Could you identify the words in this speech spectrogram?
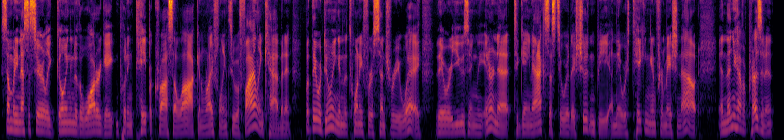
somebody necessarily going into the Watergate and putting tape across a lock and rifling through a filing cabinet, but they were doing it in the 21st century way. They were using the internet to gain access to where they shouldn't be, and they were taking information out. And then you have a president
